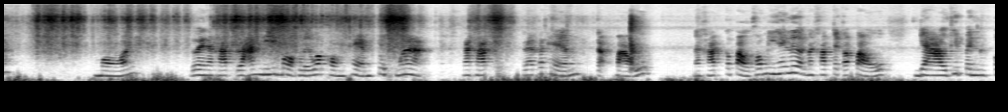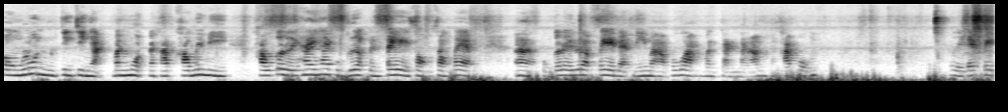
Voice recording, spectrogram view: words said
มหมอนด้วยนะครับ ร้านนี้บอกเลยว่าของแถมจุกมากนะครับ แล้วก็แถมกระเป๋านะครับ กระเป๋าเขามีให้เลือกนะครับ แต่กระเป๋า ยาวที่เป็นตรงรุ่นจริง ๆอะ่ะมันหมดนะครับเขาไม่มีเขาก็เลยให้ให้ผมเลือกเป็นเป้สองสองแบบอ่าผมก็เลยเลือกเป้แบบนี้มา เพราะว่ามันกันน้ำนะครับผมเลยได้เป้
